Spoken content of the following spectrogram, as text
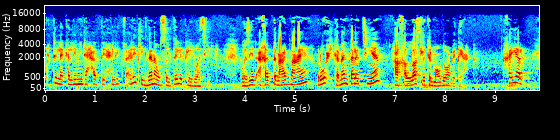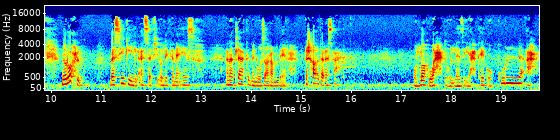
قلت لها كلميني حد يحلك فقالت لك ده أنا وصلت لك للوزير. الوزير أخدت ميعاد معاه روحي كمان ثلاث أيام هخلص لك الموضوع بتاعك. تخيلوا نروح له. بس يجي للأسف يقول لك أنا آسف أنا طلعت من الوزارة امبارح مش هقدر أساعدك. والله وحده الذي يحتاجه كل أحد.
